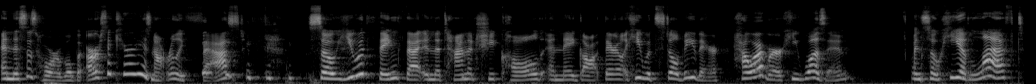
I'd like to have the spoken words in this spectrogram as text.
And this is horrible, but our security is not really fast. so you would think that in the time that she called and they got there, like he would still be there. However, he wasn't. And so he had left.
